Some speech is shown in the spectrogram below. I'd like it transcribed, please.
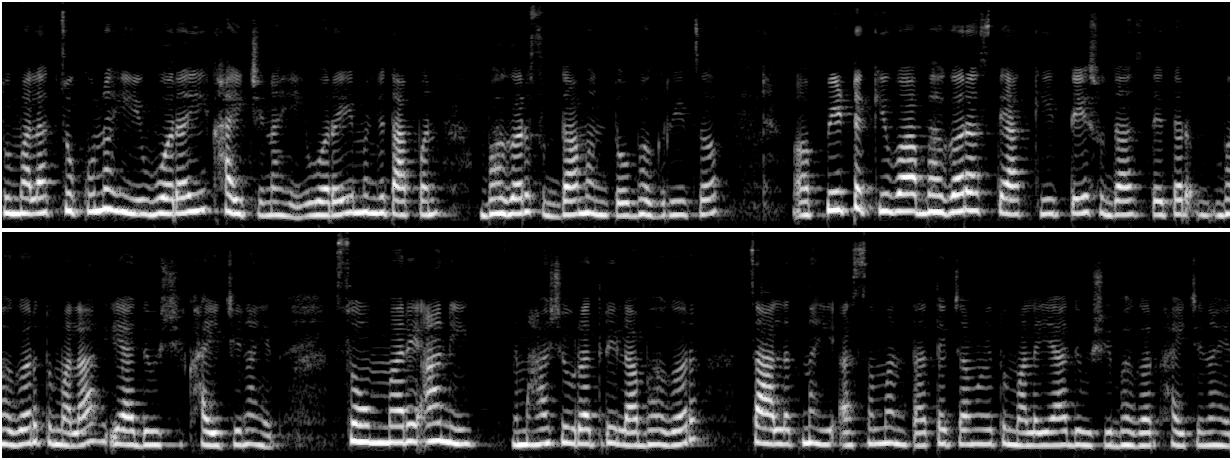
तुम्हाला चुकूनही वरई खायची नाही. वरई म्हणजे आपण भगरसुद्धा म्हणतो. भगरीचं पीठ किंवा भगर असते अख्खी ते सुद्धा असते. तर भगर तुम्हाला या दिवशी खायची नाहीत. सोमवारी आणि महाशिवरात्रीला भगर चालत नाही असं म्हणतात. त्याच्यामुळे तुम्हाला या दिवशी भगर खायची नाही.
